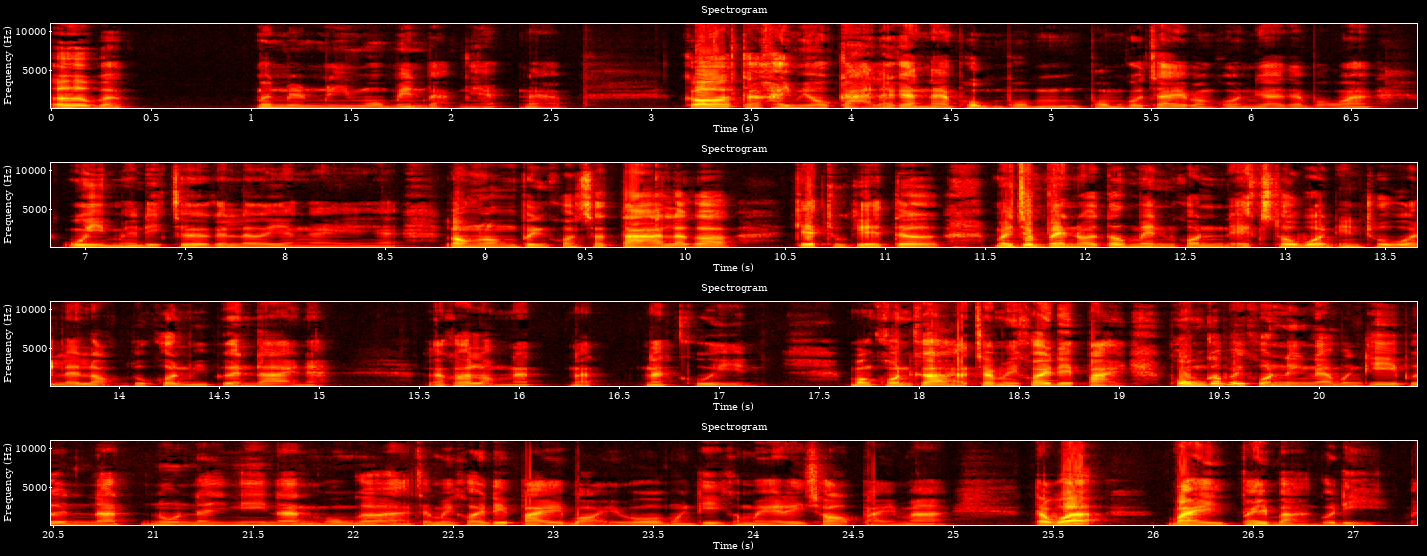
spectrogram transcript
เออแบบมันมันมีโมเมนต์แบบเนี้ยนะครับก็ถ้าใครมีโอกาสแล้วกันนะผมผมผมเข้าใจบางคนก็จะบอกว่า อุ้ยไม่ได้เจอกันเลยยังไงเงี้ยลองลองเป็นคนสตาร์แล้วก็ get together ไม่จำเป็นว่าต้องเป็นคน extrovert introvert อะไรหรอกทุกคนมีเพื่อนได้นะ แล้วก็ลองนัดนัดนัดคุย บางคนก็อาจจะไม่ค่อยได้ไป ผมก็เป็นคนหนึ่งนะบางทีเพื่อนนัดนู่นนี่นั่น ผมก็อาจจะไม่ค่อยได้ไปบ่อยเพราะบางทีก็ไม่ได้ชอบไปมาก แต่ว่า ไปไปบ้างก็ดี ไป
